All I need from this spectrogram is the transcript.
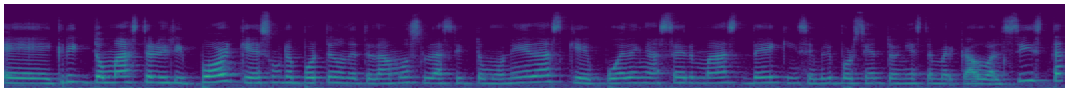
eh, Crypto Mastery Report, que es un reporte donde te damos las criptomonedas que pueden hacer más de 15 mil por ciento en este mercado alcista.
